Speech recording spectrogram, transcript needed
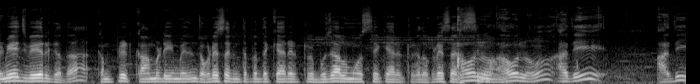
ఇమేజ్ వేరు- కదా. కంప్లీట్ కామెడీ ఇమేజ్ నుంచి ఒకటేసారి ఇంత పెద్ద క్యారెక్టర్ భుజాలు మోసే క్యారెక్టర్ కదా ఒకటేసారి అవును. అవును. అది అది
